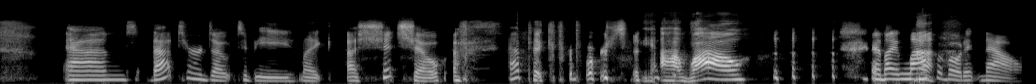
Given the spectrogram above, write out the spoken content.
and that turned out to be like a shit show of epic proportions. Yeah, uh, wow. and I laugh about it now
